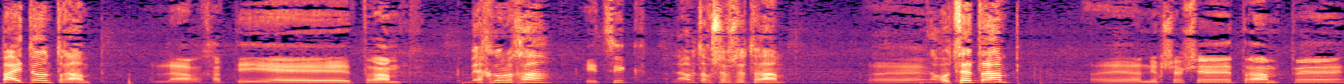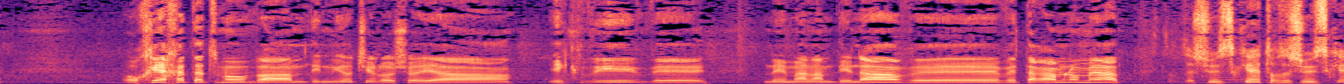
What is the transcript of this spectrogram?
ביידן או טראמפ? להערכתי אה, טראמפ. איך קוראים לך? איציק? למה אתה חושב שטראמפ? אה, אתה רוצה טראמפ? אה, אני חושב שטראמפ אה, הוכיח את עצמו במדיניות שלו שהוא היה עקבי ונאמן למדינה ו- ותרם לא מעט. אתה רוצה שהוא יזכה? אתה רוצה שהוא יזכה?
